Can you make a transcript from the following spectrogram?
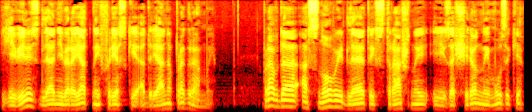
явились для невероятной фрески Адриана программой. Правда, основой для этой страшной и изощренной музыки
